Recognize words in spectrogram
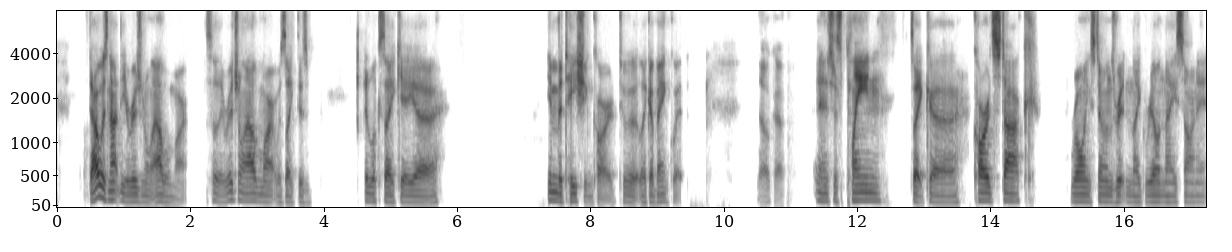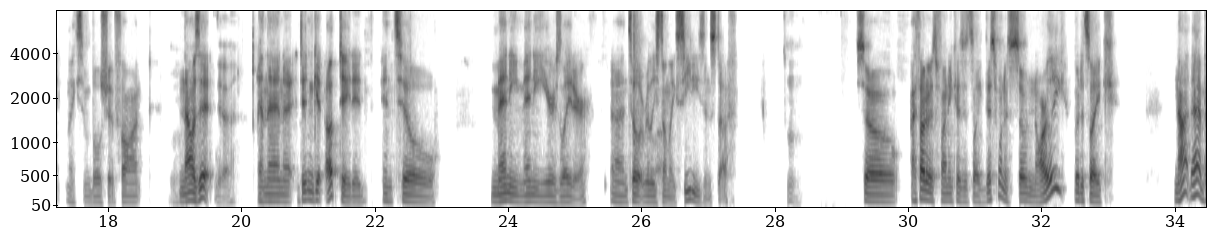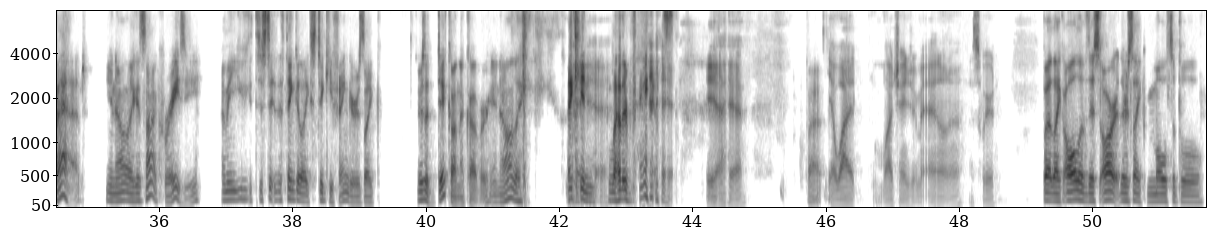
That was not the original album art. So the original album art was like this. It looks like a uh, invitation card to a, like a banquet. Okay. and it's just plain it's like uh card stock rolling stones written like real nice on it like some bullshit font and that was it Yeah. and then it didn't get updated until many many years later uh, until it released wow. on like cds and stuff Hmm. so i thought it was funny because it's like this one is so gnarly but it's like not that bad you know like it's not crazy i mean you just think of like sticky fingers like there's a dick on the cover you know like like in leather pants yeah, yeah. but Yeah, why why change it, man? I don't know. That's weird. but like all of this art there's like multiple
